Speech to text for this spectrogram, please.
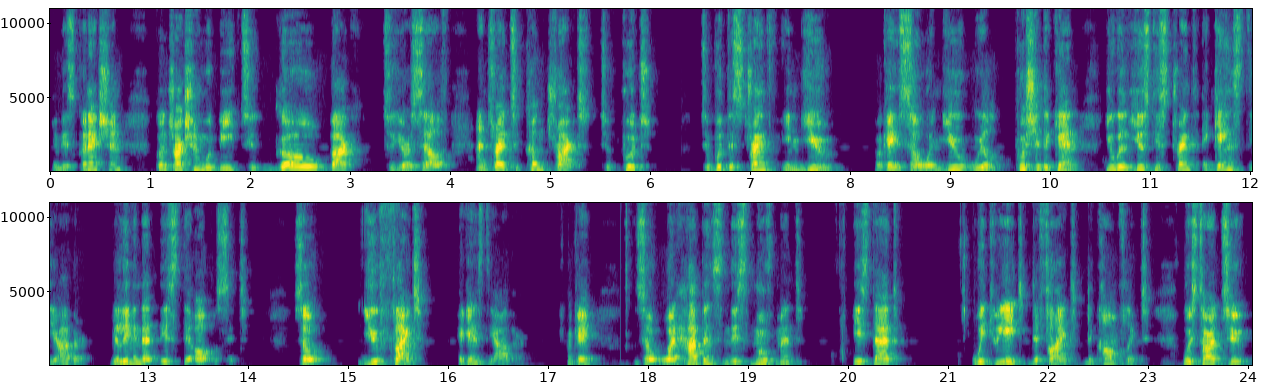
in this connection, contraction would be to go back to yourself and try to contract to put to put the strength in you. Okay, so when you will push it again, you will use this strength against the other, believing that it's the opposite. So you fight against the other. Okay, so what happens in this movement is that we create the fight, the conflict. We start to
